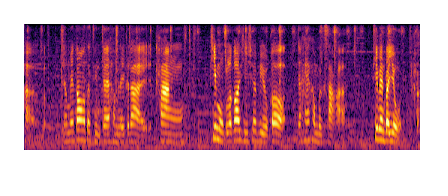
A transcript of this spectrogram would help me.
ค่ะแบบยังไม่ต้องตัดสินใจทำอะไรก็ได้ ทางพี่มุกแล้วก็ทีเชอร์บิลก็จะให้คำปรึกษาที่เป็นประโยชน์ค่ะ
